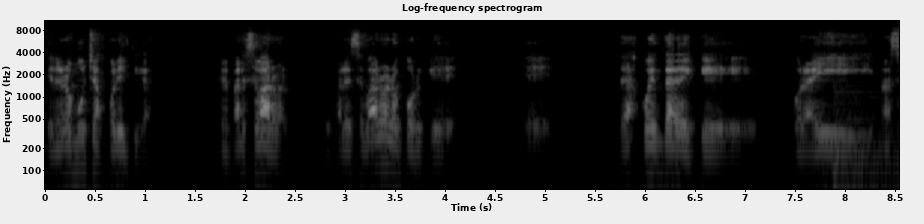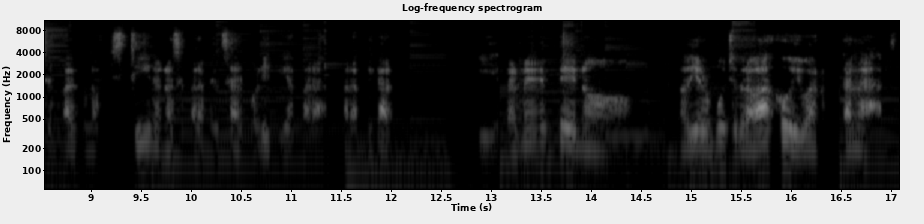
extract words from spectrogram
generó muchas políticas. Me parece bárbaro. Me parece bárbaro porque eh, te das cuenta de que por ahí no hace falta una oficina, no hace para pensar políticas para, para aplicar. Y realmente no, no, dieron mucho trabajo y bueno, están las,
